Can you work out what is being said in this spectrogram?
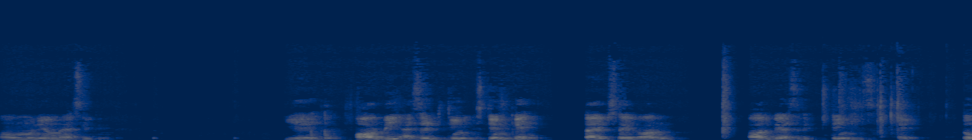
ammonium acetate ये और भी एसिड स्टेन के टाइप्स है और और भी एसिड है। तो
